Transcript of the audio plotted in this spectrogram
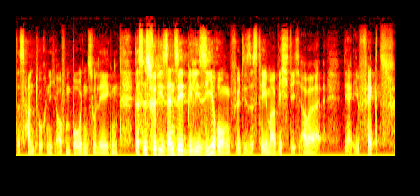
das Handtuch nicht auf den Boden zu legen. Das ist für die Sensibilisierung für dieses Thema wichtig, aber der Effekt,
